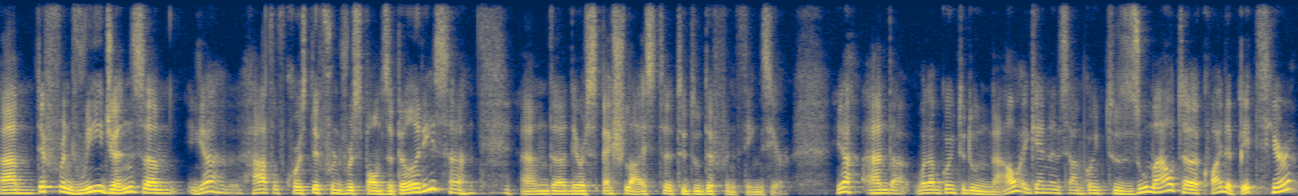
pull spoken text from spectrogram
um, different regions, um, yeah, have of course different responsibilities, uh, and uh, they are specialized to, to, do different things here. Yeah, and uh, what I'm going to do now again is I'm going to zoom out uh, quite a bit here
